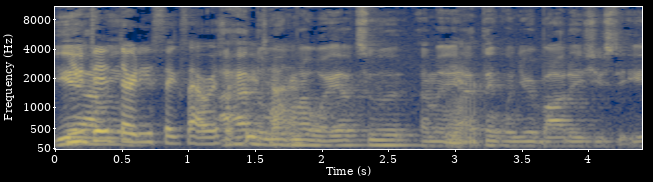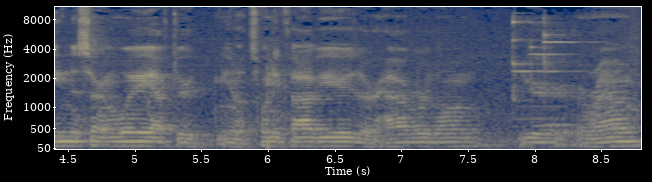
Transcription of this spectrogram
Yeah, you did I mean, 36 hours. I had to work my way up to it. I mean, yeah. I think when your body's used to eating a certain way after you know 25 years or however long you're around,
